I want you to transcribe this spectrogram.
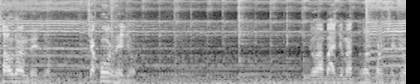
સાવધાન રહેજો. ચકોર રહેજો. જો આ બાજુમાં ઘર પણ છે જો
